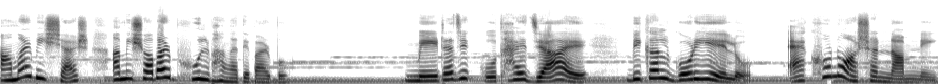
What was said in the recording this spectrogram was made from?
আমার বিশ্বাস, আমি সবার ভুল ভাঙাতে পারব। মেয়েটা যে কোথায় যায়, বিকাল গড়িয়ে এলো। এখনও আসার নাম নেই।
